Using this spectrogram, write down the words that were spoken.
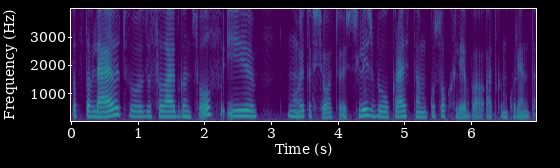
подставляют, засылают гонцов, и ну, это все. То есть лишь бы украсть там кусок хлеба от конкурента.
